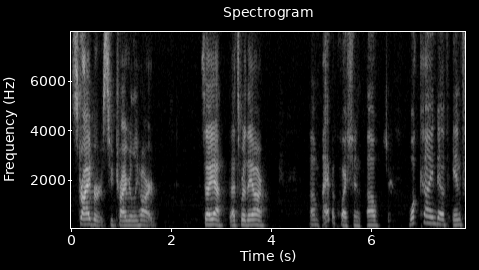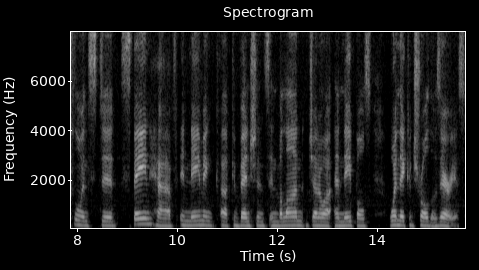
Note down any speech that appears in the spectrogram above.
strivers who try really hard. So yeah, that's where they are. Um, I have a question. Uh, what kind of influence did Spain have in naming uh, conventions in Milan, Genoa, and Naples when they controlled those areas?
